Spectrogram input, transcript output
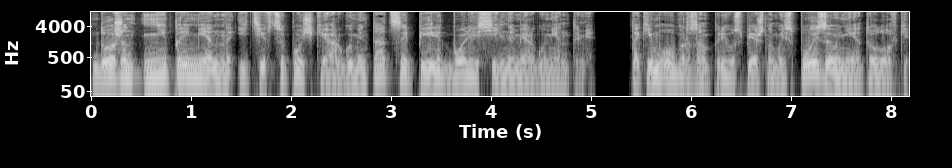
должен непременно идти в цепочке аргументации перед более сильными аргументами. Таким образом, при успешном использовании этой уловки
